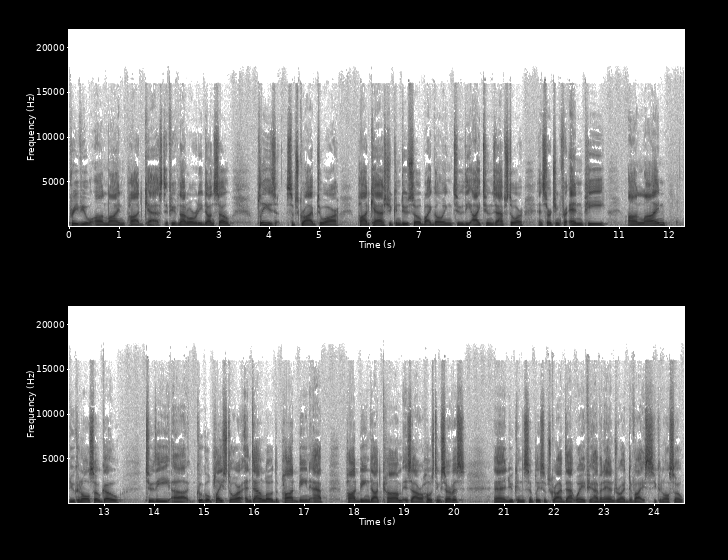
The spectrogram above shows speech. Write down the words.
Preview Online podcast. If you've not already done so, please subscribe to our podcast. You can do so by going to the iTunes App Store and searching for NP Online. You can also go to the uh, Google Play Store and download the Podbean app. Podbean.com is our hosting service, and you can simply subscribe that way if you have an Android device. You can also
